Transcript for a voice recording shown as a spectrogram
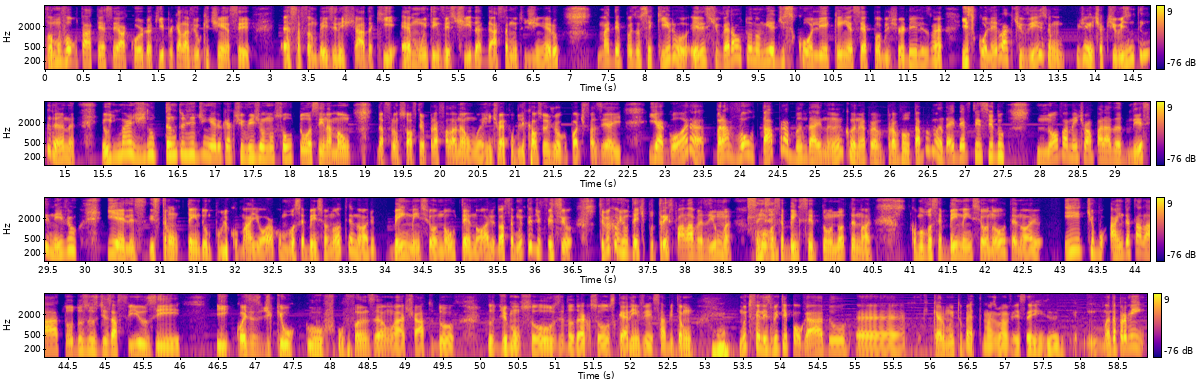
vamos voltar a ter esse acordo aqui porque ela viu que tinha esse, essa fanbase nichada que é muito investida, gasta muito dinheiro, mas depois do Sekiro eles tiveram a autonomia de escolher quem ia ser a publisher deles, né? E escolheram a Activision, gente, Activision tem grana. Eu imagino o tanto de dinheiro que a Activision não soltou assim na mão da From Software para falar, não, a gente vai publicar o seu jogo, pode fazer aí. E agora, para voltar para Bandai Namco, né, para voltar para Bandai, deve ter sido novamente uma parada nesse nível e eles estão tendo um público maior, como você mencionou, Tenório. Bem mencionou o Tenório. Nossa, é muito difícil. Você viu que eu juntei, tipo, três palavras em uma? Sim, como sim. você bem mencionou, Tenório. Como você bem mencionou, Tenório. E, tipo, ainda tá lá todos os desafios e e coisas de que o, o, o fãzão lá chato do, do Demon Souls e do Dark Souls querem ver, sabe? Então, uhum. muito feliz, muito empolgado. É... Quero muito beta, mais uma vez aí. Manda pra mim!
